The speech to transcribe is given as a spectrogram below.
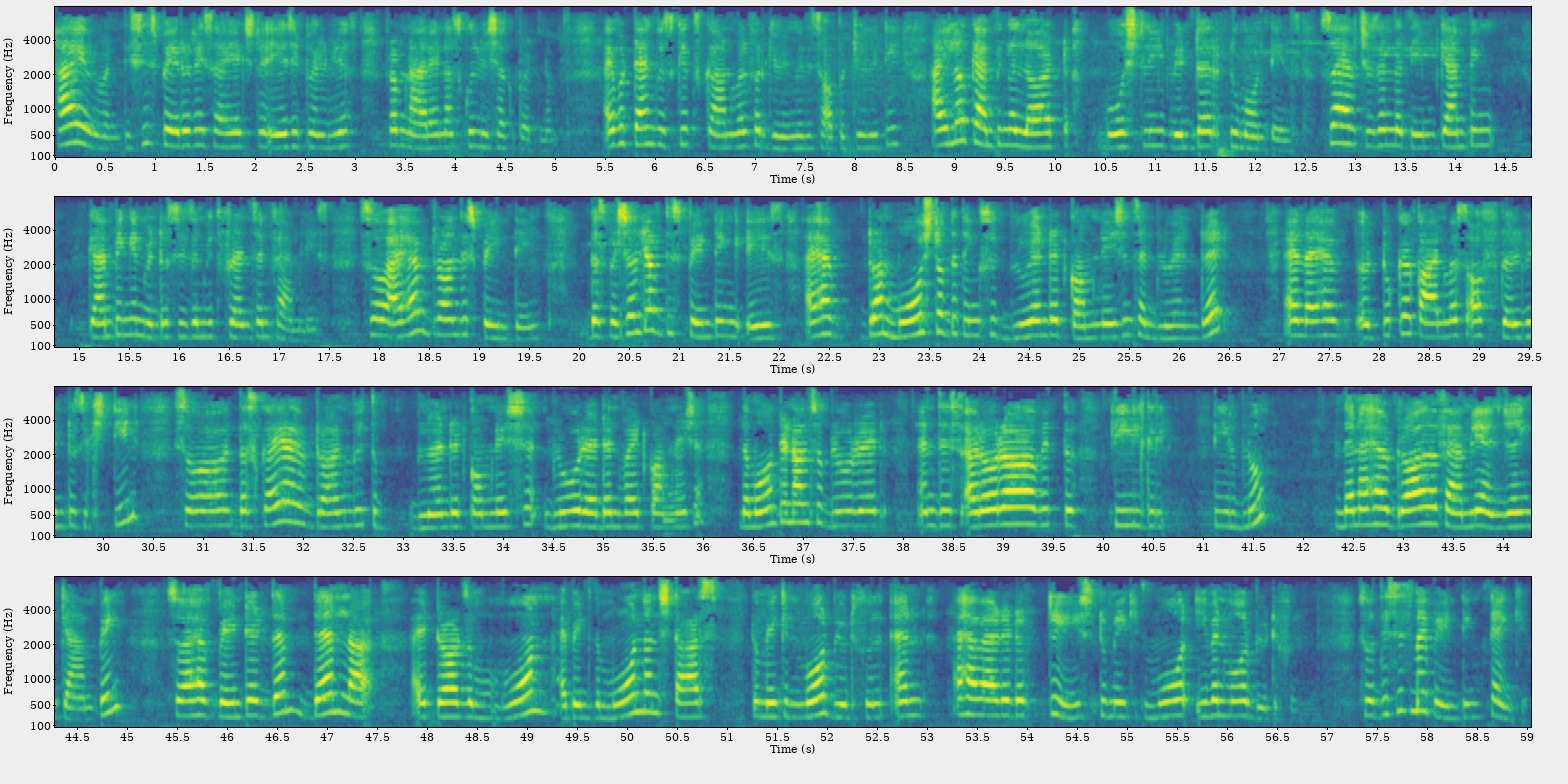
Hi everyone, this is Peruri Sai Akshara, age 12 years from Narayana School, Visakhapatnam. I would thank Wizkids Carnival for giving me this opportunity. I love camping a lot, mostly winter to mountains. So I have chosen the theme camping, camping in winter season with friends and families. So I have drawn this painting. The specialty of this painting is I have drawn most of the things with blue and red combinations and blue and red and I have uh, took a canvas of 12 into 16 so the sky I have drawn with blue and red combination blue red and white combination. The mountain also blue red and this aurora with teal green, teal blue. Then I have drawn a family enjoying camping. So I have painted them. Then I draw the moon. I painted the moon and stars to make it more beautiful and I have added a trees to make it more even more beautiful so this is my painting. Thank you.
